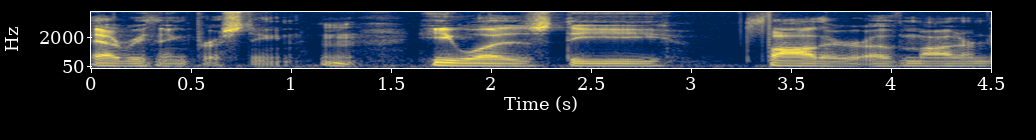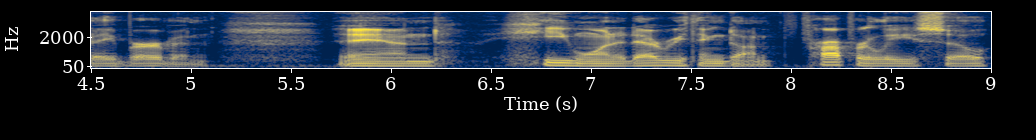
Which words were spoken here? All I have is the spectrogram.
everything pristine. Hmm. He was the father of modern day bourbon, and he wanted everything done properly. So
